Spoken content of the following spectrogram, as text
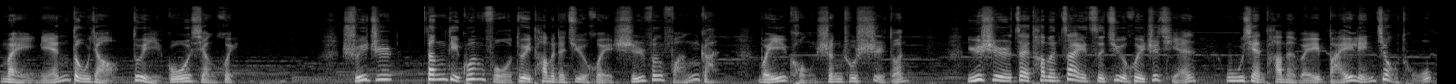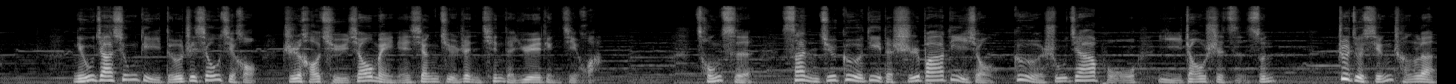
每年都要对郭相会。谁知当地官府对他们的聚会十分反感，唯恐生出事端，于是，在他们再次聚会之前，诬陷他们为白莲教徒。牛家兄弟得知消息后，只好取消每年相聚认亲的约定计划。从此，散居各地的十八弟兄各书家谱，以昭示子孙，这就形成了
